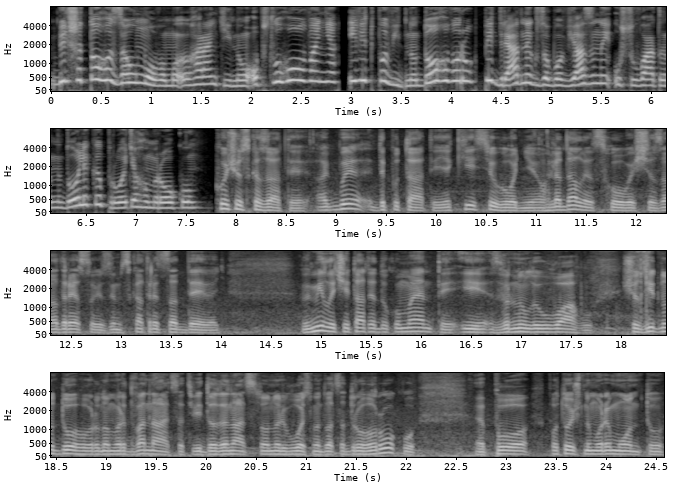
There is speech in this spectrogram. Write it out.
Більше того, за умовами гарантійного обслуговування і відповідно договору, підрядник зобов'язаний усувати недоліки протягом року. Хочу сказати, якби депутати, які сьогодні оглядали сховище за адресою Земська 39, вміли читати документи і звернули увагу, що згідно договору номер 12 від 11.08.22 року по поточному ремонту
